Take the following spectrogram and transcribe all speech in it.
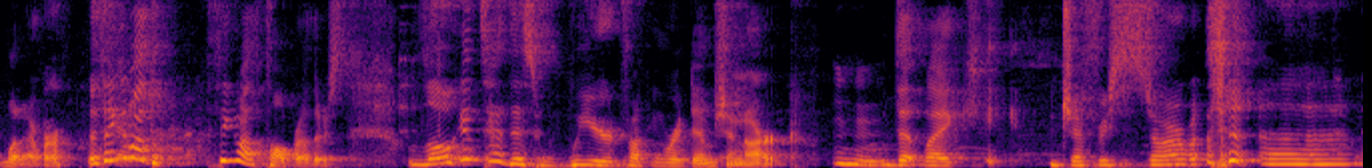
whatever. The thing about the, the thing about the Paul brothers, Logan's had this weird fucking redemption arc that like Jeffree Star, but uh,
